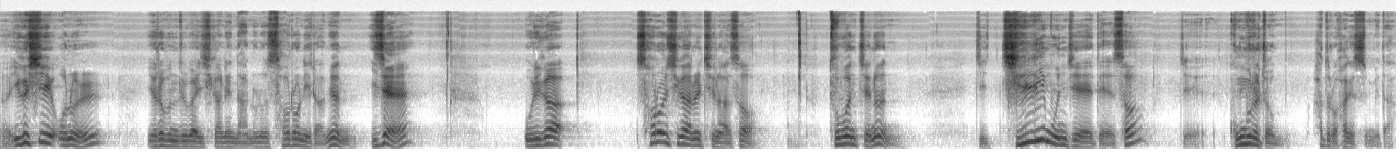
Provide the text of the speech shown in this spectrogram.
어, 이것이 오늘 여러분들과 이 시간에 나누는 서론이라면 이제 우리가 서론 시간을 지나서 두 번째는 진리 문제에 대해서 공부를 좀 하도록 하겠습니다.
